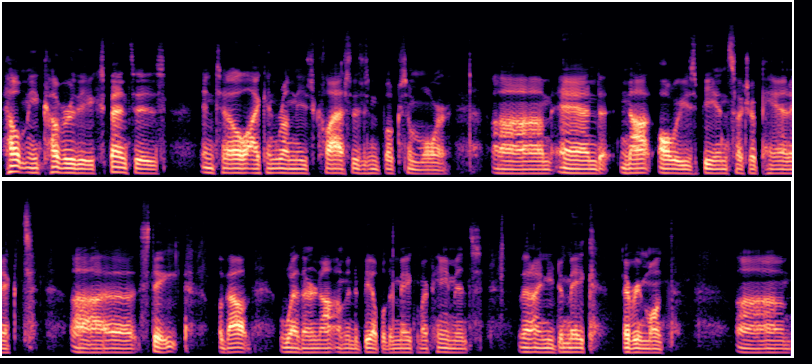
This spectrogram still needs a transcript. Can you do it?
help me cover the expenses until I can run these classes and book some more. Um, and not always be in such a panicked uh, state about whether or not I'm going to be able to make my payments that I need to make every month. Um,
